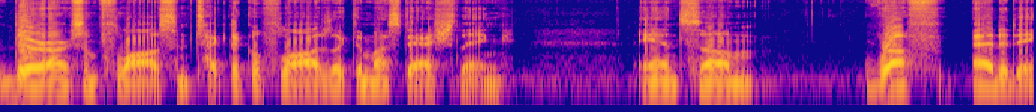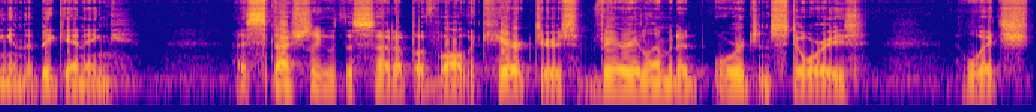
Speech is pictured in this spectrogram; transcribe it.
there are some flaws, some technical flaws, like the mustache thing, and some rough editing in the beginning especially with the setup of all the characters, very limited origin stories, which,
